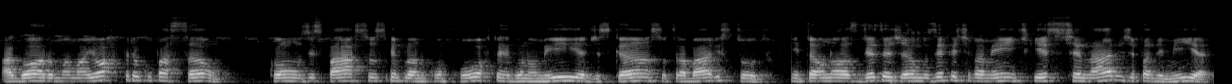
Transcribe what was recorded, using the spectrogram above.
agora uma maior preocupação com os espaços contemplando conforto, ergonomia, descanso, trabalho, estudo. Então, nós desejamos efetivamente que esse cenário de pandemia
